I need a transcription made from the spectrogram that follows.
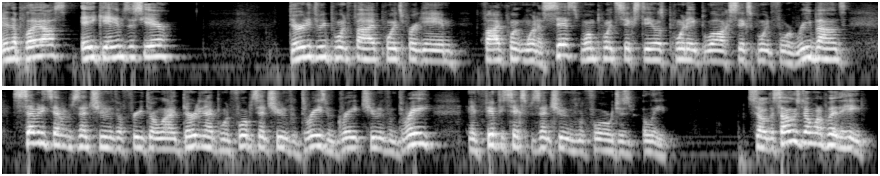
In the playoffs, eight games this year, 33.5 points per game, 5.1 assists, 1.6 steals, 0.8 blocks, 6.4 rebounds, 77% shooting from the free throw line, 39.4% shooting from threes, been great shooting from three, and 56% shooting from the floor, which is elite. So the Celtics don't want to play the Heat.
